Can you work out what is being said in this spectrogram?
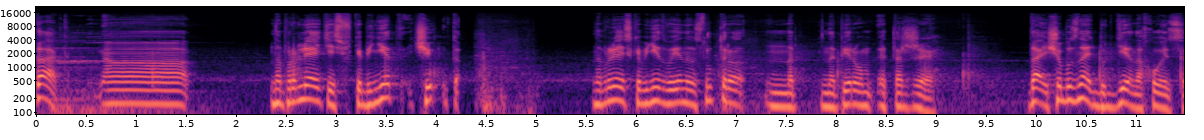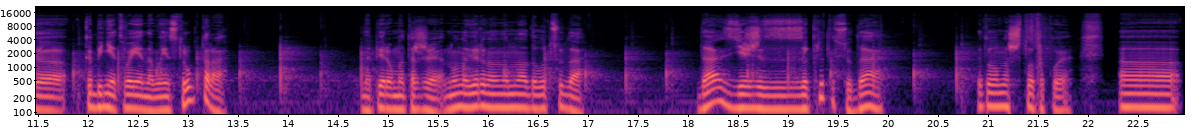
Так, э направляйтесь в кабинет... Направляйтесь в кабинет военного инструктора на, на первом этаже. Да, еще бы знать бы, где находится кабинет военного инструктора. На первом этаже. Ну, наверное, нам надо вот сюда. Да, здесь же закрыто все, да. Это у нас что такое? А,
